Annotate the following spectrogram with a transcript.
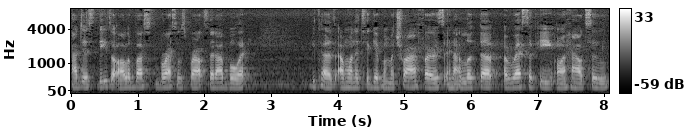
I just, these are all the Brussels sprouts that I bought because I wanted to give them a try first. And I looked up a recipe on how to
